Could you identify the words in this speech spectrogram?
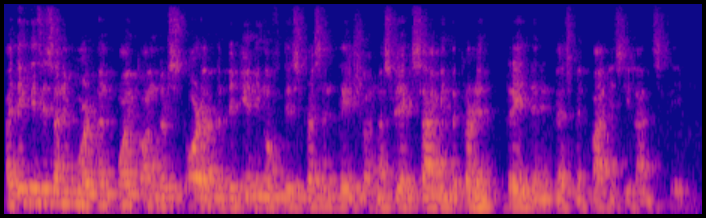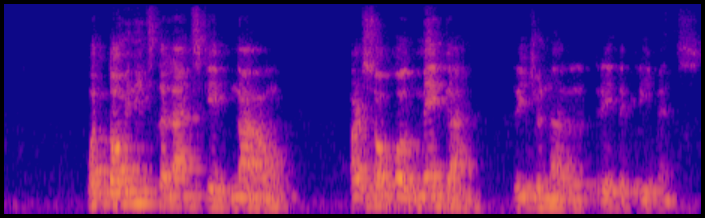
I think this is an important point to underscore at the beginning of this presentation as we examine the current trade and investment policy landscape. What dominates the landscape now are so-called mega regional trade agreements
